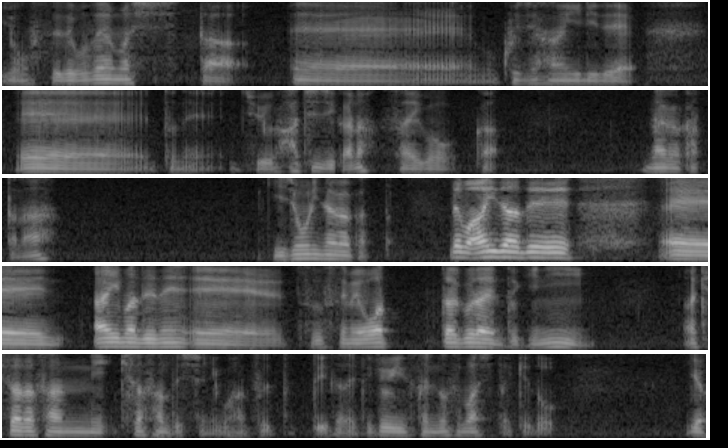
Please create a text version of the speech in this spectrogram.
4捨てでございました。えー、9時半入りで、えー、っとね、18時かな、最後が。長かったな。非常に長かった。でも間で、えー、合間でね、えー、2捨て目終わったぐらいの時に、秋貞さんに、木佐さんと一緒にご飯連れてっていただいて、今日インスタに載せましたけど、いや、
